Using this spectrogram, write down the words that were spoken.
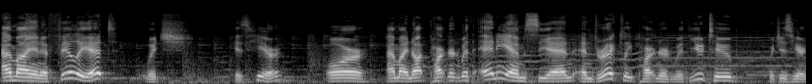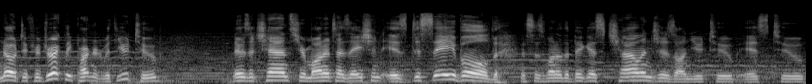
Am I an affiliate, which is here? Or am I not partnered with any MCN and directly partnered with YouTube, which is here? Note, if you're directly partnered with YouTube, there's a chance your monetization is disabled. This is one of the biggest challenges on YouTube is to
